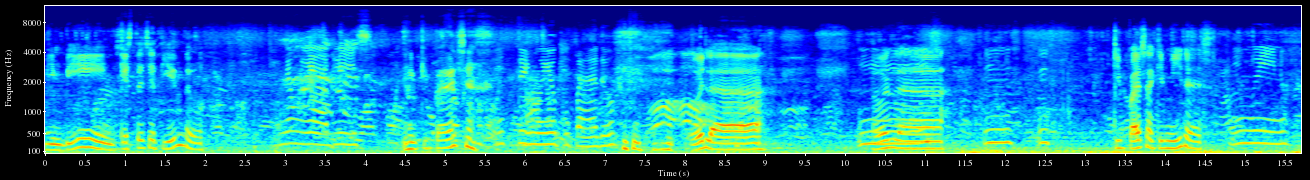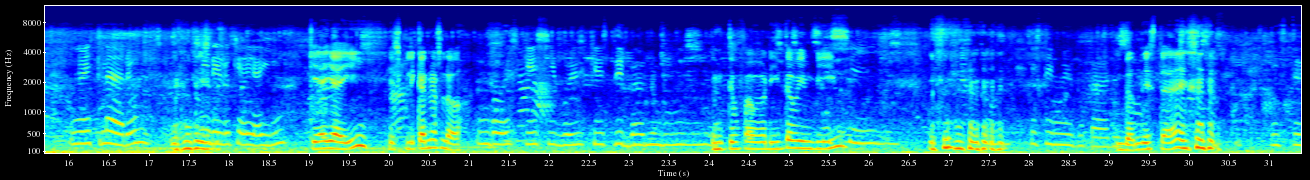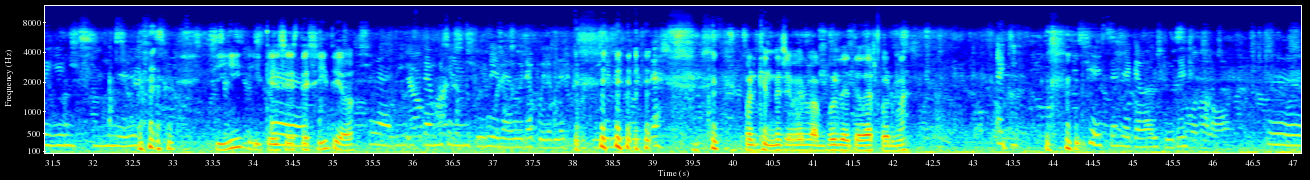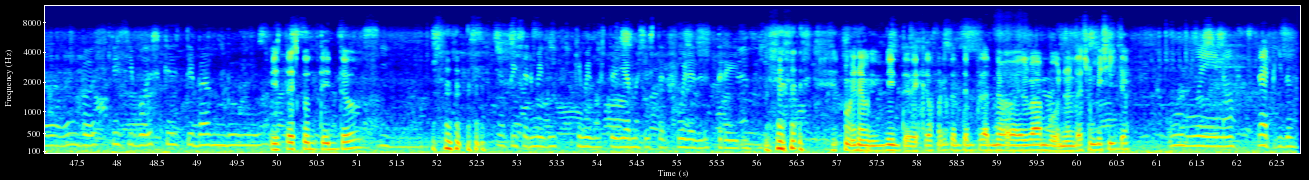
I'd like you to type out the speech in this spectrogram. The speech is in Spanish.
Bim Bim, ¿qué estás haciendo? No me hables. ¿Qué pasa? Estoy muy ocupado. Hola, hola. ¿Qué pasa? ¿Qué miras? bueno, no es claro. Mire lo que hay ahí. ¿Qué hay ahí? Explícanoslo. Bosques y bosques de bambú. ¿Tu favorito, Bim Bim? Sí. Estoy muy ocupado. ¿Dónde estás? Estoy en China. Sí, ¿y qué es este sitio? Estamos en un túnel ahora por hablar contigo, no importa. Porque no se ve el bambú de todas formas. Aquí. Que está se ha acabado el túnel. Ah, bosques y bosques de bambú. ¿Estás contento? Sí. A pesar me que me gustaría más estar fuera del tren. Bueno, Bim, te dejamos contemplando el bambú. ¿Nos das un besito? Bueno, rápido.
